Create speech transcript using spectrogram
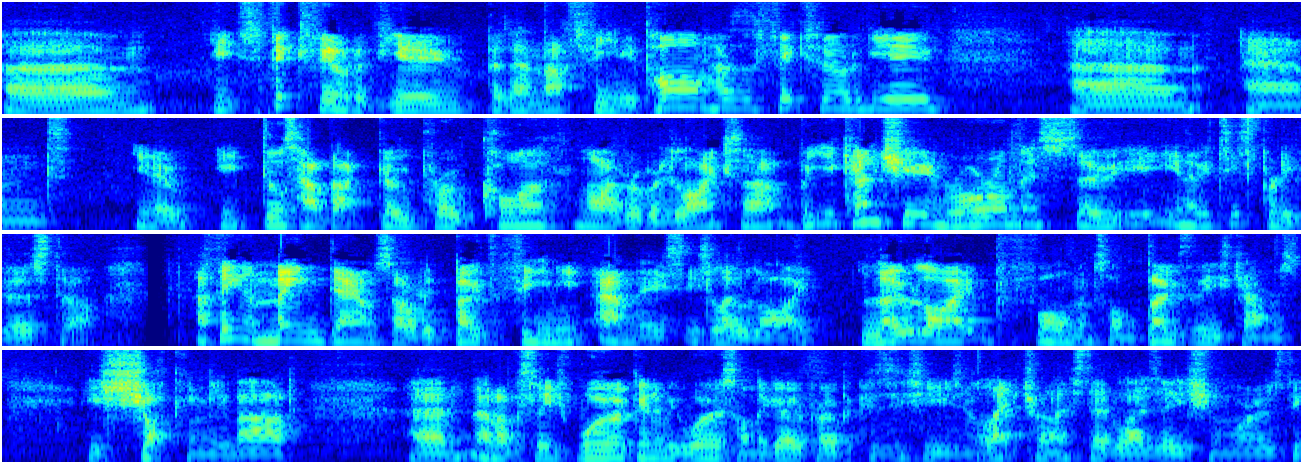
Um, it's fixed field of view, but then that's Fimi Palm has a fixed field of view. Um, and you know, it does have that GoPro colour. Not everybody likes that, but you can shoot in RAW on this, so it, you know it is pretty versatile. I think the main downside with both the Fimi and this is low light. Low light performance on both of these cameras is shockingly bad. Um, and obviously it's going to be worse on the GoPro because it's using electronic stabilization, whereas the,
